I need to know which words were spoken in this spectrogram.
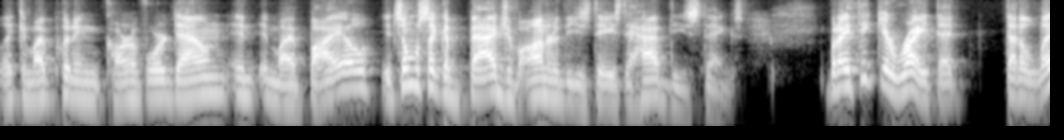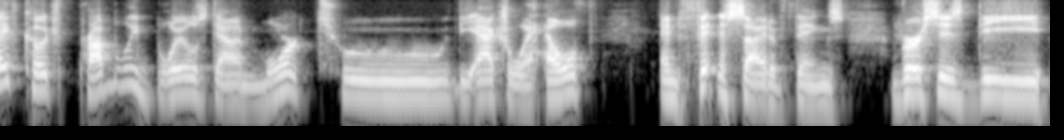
Like am i putting carnivore down in, in my bio? It's almost like a badge of honor these days to have these things. But i think you're right that that a life coach probably boils down more to the actual health and fitness side of things versus the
